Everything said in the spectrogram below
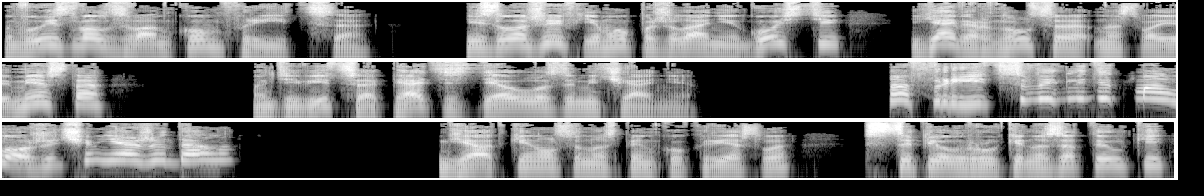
вызвал звонком фрица. Изложив ему пожелание гости, я вернулся на свое место, а девица опять сделала замечание. «А фриц выглядит моложе, чем я ожидала». Я откинулся на спинку кресла, — сцепил руки на затылке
